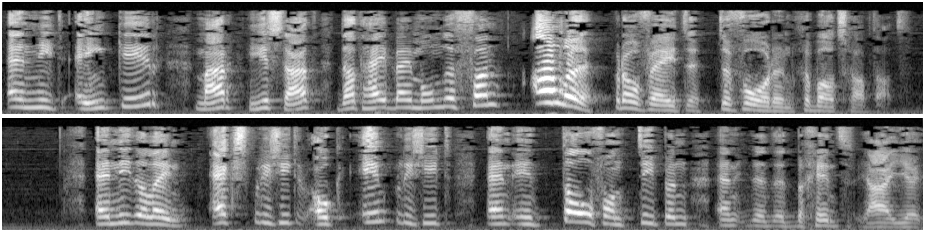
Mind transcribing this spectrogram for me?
En niet één keer, maar hier staat dat hij bij monden van alle profeten tevoren geboodschapt had. En niet alleen expliciet, ook impliciet en in tal van typen. En het begint, ja, je,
